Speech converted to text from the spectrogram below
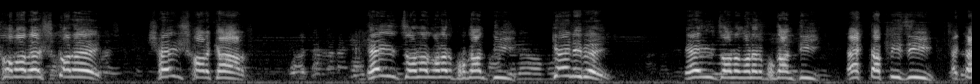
সমাবেশ করে সেই সরকার, এই জনগণের ভোগান্তি কে নিবে? এই জনগণের ভোগান্তি, একটা পিজি একটা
